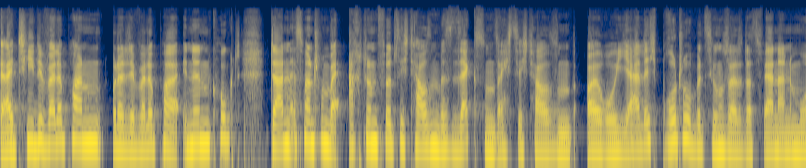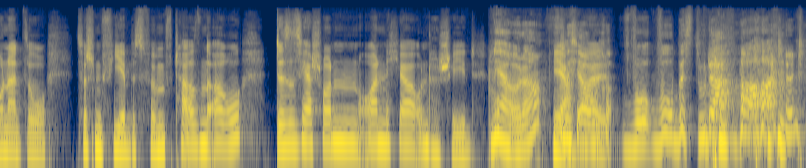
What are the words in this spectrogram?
IT-Developern oder DeveloperInnen guckt, dann ist man schon bei 48.000 bis 66.000 Euro jährlich brutto, beziehungsweise das wären dann im Monat so zwischen 4.000 bis 5.000 Euro. Das ist ja schon ein ordentlicher Unterschied. Ja, oder? Find ja, ich auch. Wo, wo bist du da verordnet?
